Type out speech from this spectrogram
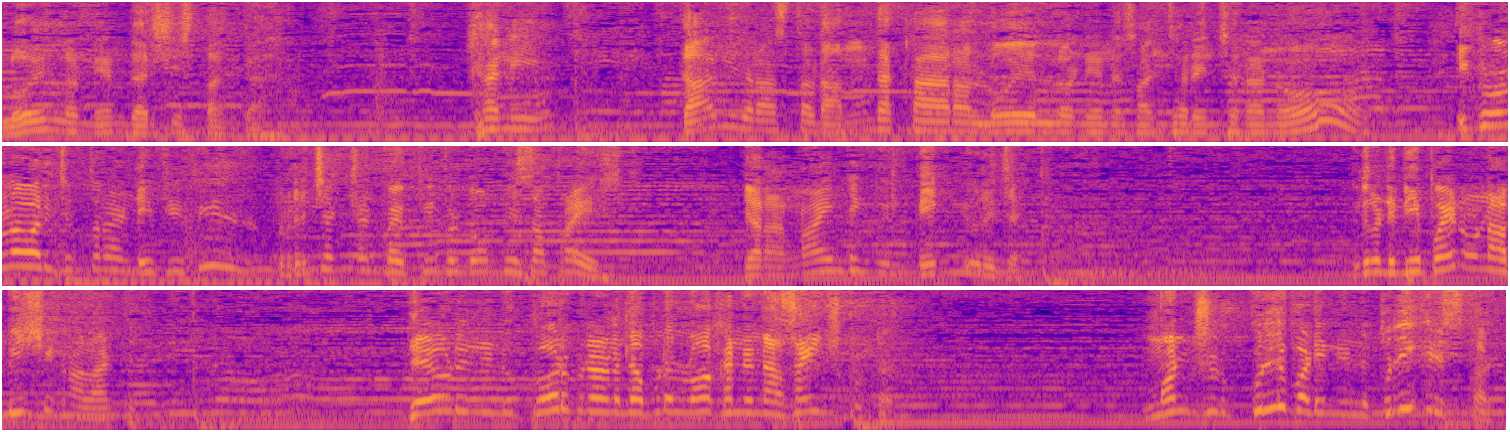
లోయల్లో నేను దర్శిస్తానుగా కానీ దావీదు రాస్తాడు అంధకార లోయల్లో నేను సంచరించినను. ఇక్కడ ఉన్నవారు వారికి చెప్తున్నాండి if you feel rejected by people don't be surprised your anointing will make you reject ఎందుకంటే నీ పైన ఉన్న అభిషేకం అలాంటిది. దేవుడు నిన్ను కోరుకున్నప్పుడు లోకం నిన్ను అసహించుకుంటాడు. మనుషుడు కుళ్ళిపడి నిన్ను తునీకరిస్తాడు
